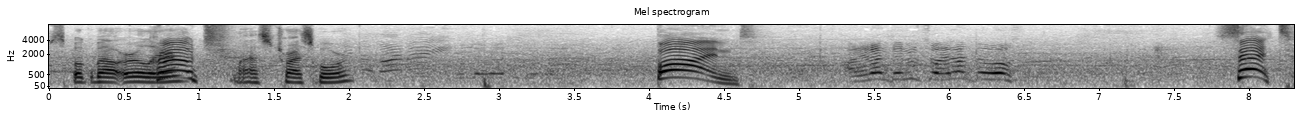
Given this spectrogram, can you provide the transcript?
Spoke about earlier. Crouch. Last try score. Bind. Set.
